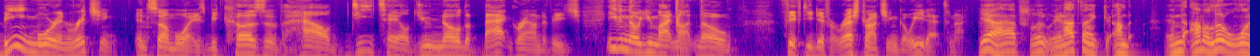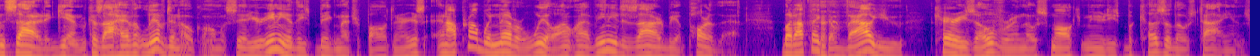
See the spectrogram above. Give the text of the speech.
being more enriching in some ways because of how detailed you know the background of each, even though you might not know 50 different restaurants you can go eat at tonight. Yeah, absolutely. And I think I'm and I'm a little one sided again because I haven't lived in Oklahoma City or any of these big metropolitan areas, and I probably never will. I don't have any desire to be a part of that. But I think the value carries over in those small communities because of those tie ins.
